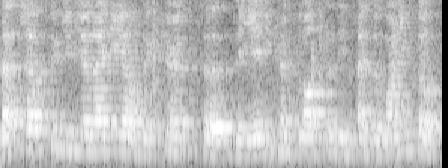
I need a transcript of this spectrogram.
That's just to give you an idea of the current, uh, the eddy current losses inside the winding. So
